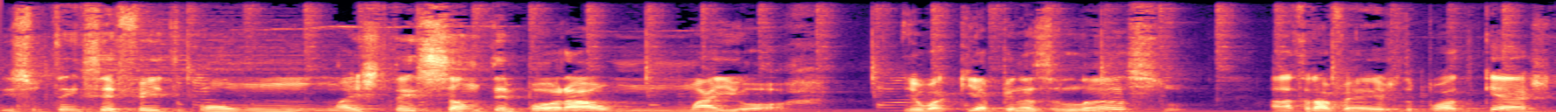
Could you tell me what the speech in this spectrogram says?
isso tem que ser feito com uma extensão temporal maior. Eu aqui apenas lanço, através do podcast,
